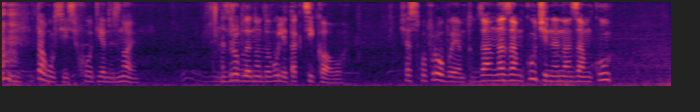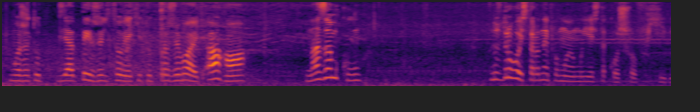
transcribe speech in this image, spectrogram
Та ось є вход, я не знаю. Зроблено доволі так цікаво. Зараз спробуємо тут на замку чи не на замку. Може тут для тих жильців, які тут проживають. Ага, на замку. Ну, з другої сторони, по-моєму, є також вхід.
